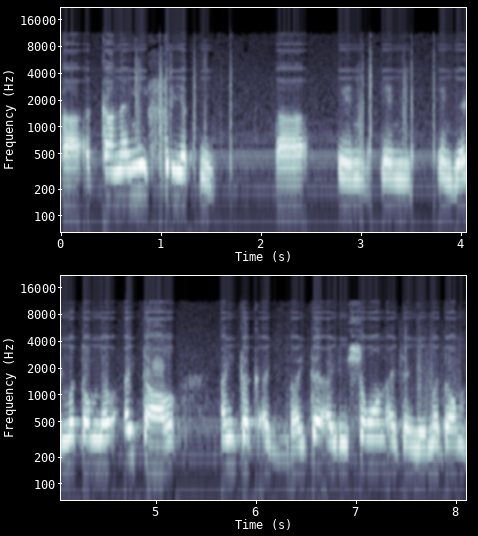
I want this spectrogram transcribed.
Uh kan hy nie vreet nie. Uh en en en jy moet hom nou uithaal eintlik uit buite uit die son uit en jy moet hom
